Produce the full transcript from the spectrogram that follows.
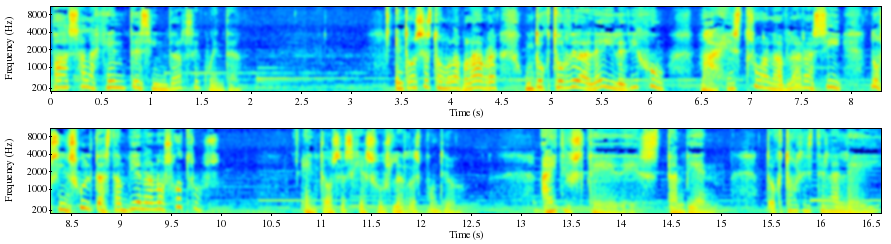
pasa la gente sin darse cuenta. Entonces tomó la palabra un doctor de la ley y le dijo, Maestro, al hablar así, nos insultas también a nosotros. Entonces Jesús le respondió, Hay de ustedes también, doctores de la ley,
